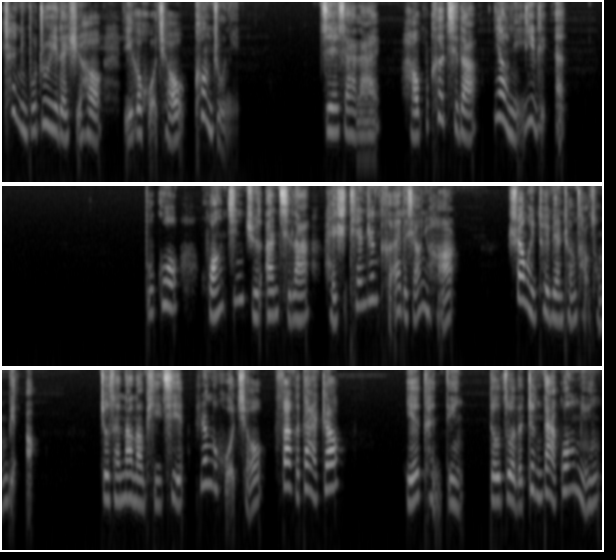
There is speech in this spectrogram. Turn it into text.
趁你不注意的时候，一个火球控住你，接下来毫不客气的尿你一脸。不过黄金局的安琪拉还是天真可爱的小女孩，尚未蜕变成草丛表，就算闹闹脾气，扔个火球，发个大招，也肯定都做得正大光明。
